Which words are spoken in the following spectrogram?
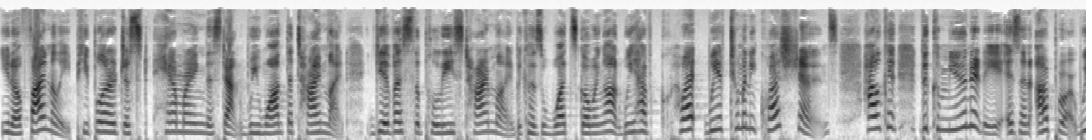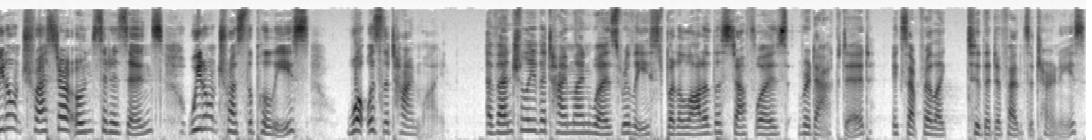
you know, finally, people are just hammering this down. We want the timeline. Give us the police timeline because what's going on? We have que- we have too many questions. How could the community is in uproar? We don't trust our own citizens. We don't trust the police. What was the timeline? Eventually, the timeline was released, but a lot of the stuff was redacted, except for like to the defense attorneys.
